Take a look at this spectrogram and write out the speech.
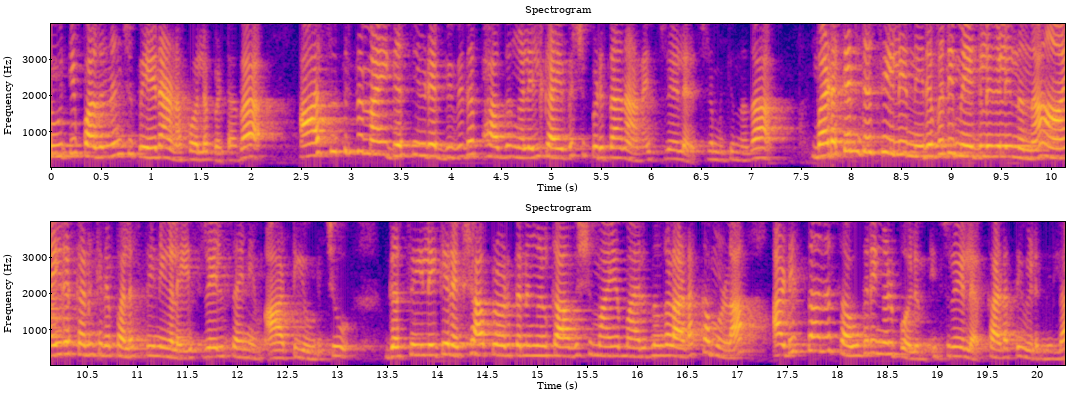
നൂറ്റി പതിനഞ്ച് പേരാണ് കൊല്ലപ്പെട്ടത്. ആസൂത്രിതമായി ഗസയുടെ വിവിധ ഭാഗങ്ങളിൽ കൈവശപ്പെടുത്താനാണ് ഇസ്രയേൽ ശ്രമിക്കുന്നത്. വടക്കൻ ഗസയിലെ നിരവധി മേഖലകളിൽ നിന്ന് ആയിരക്കണക്കിന് പലസ്തീനികളെ ഇസ്രയേൽ സൈന്യം ആട്ടിയോടിച്ചു. ഗസയിലേക്ക് രക്ഷാപ്രവർത്തനങ്ങൾക്ക് ആവശ്യമായ മരുന്നുകൾ അടക്കമുള്ള അടിസ്ഥാന സൗകര്യങ്ങൾ പോലും ഇസ്രയേൽ കടത്തിവിടുന്നില്ല.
